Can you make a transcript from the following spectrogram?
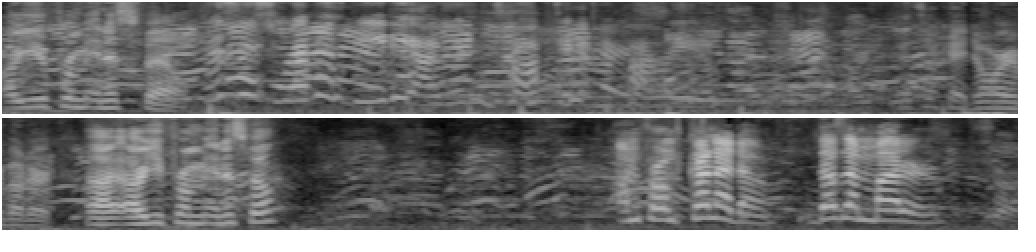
Are you from Innisfail? This is Rebel Beatty. I wouldn't talk to him if I were you. It's okay. Don't worry about her. Uh, are you from Innisfail? I'm from Canada. Doesn't matter. Sure.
